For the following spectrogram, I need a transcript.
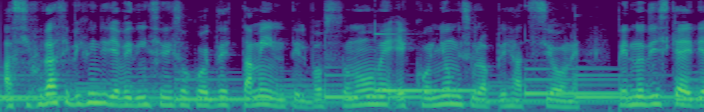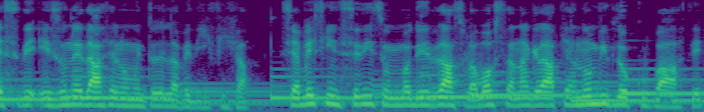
Assicuratevi quindi di aver inserito correttamente il vostro nome e cognome sull'applicazione per non rischiare di essere esonerati al momento della verifica. Se avete inserito in modo errato la vostra anagrafia non vi preoccupate,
